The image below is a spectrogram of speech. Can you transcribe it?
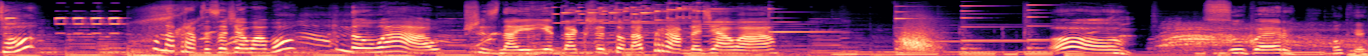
Co? To naprawdę zadziałało? No wow! Przyznaję jednak, że to naprawdę działa. O! Super! Okay.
